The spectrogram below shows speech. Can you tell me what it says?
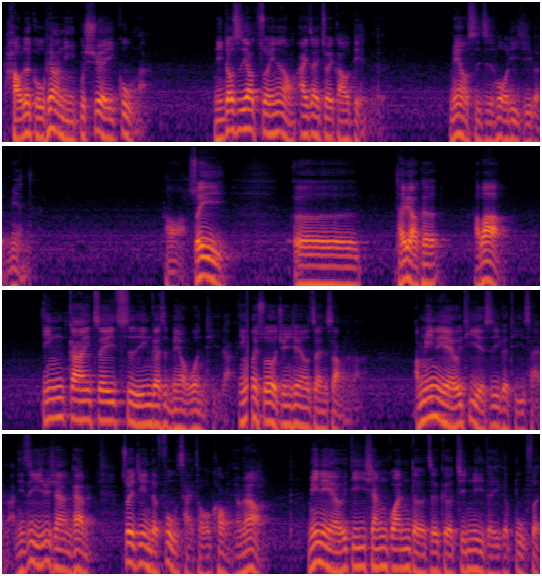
好的股票你不屑一顾嘛？你都是要追那种爱在追高点的，没有实质获利基本面的，哦，所以，呃，台表科好不好？应该这一次应该是没有问题的，因为所有均线都站上了嘛。啊，mini LED 也是一个题材嘛，你自己去想想看，最近的富彩投控有没有 mini LED 相关的这个经历的一个部分？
